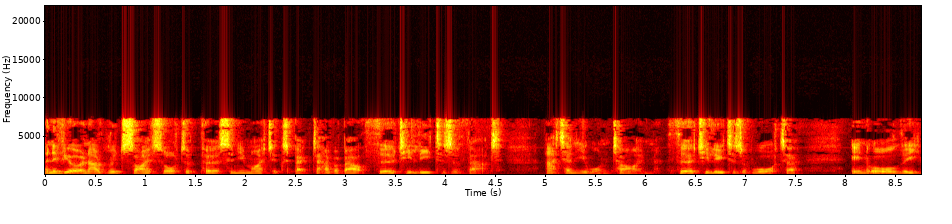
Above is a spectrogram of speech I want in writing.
And if you're an average size sort of person, you might expect to have about 30 litres of that at any one time. 30 litres of water in all the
